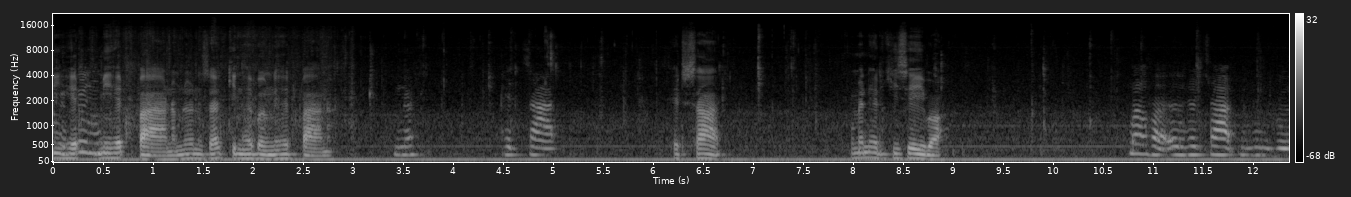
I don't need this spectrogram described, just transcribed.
มีเฮ็ดมีเฮ็ดป่าน้ำเด้อนะซะกินให้เบิ่งในเฮ็ดป่านะเนาะเฮ็ดซาดเฮ็ดซาดบ่แม่นเฮ็ดขี้ซีบ่บางขอเออเฮ็ดซาดมันคือ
